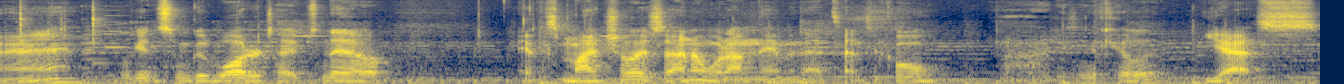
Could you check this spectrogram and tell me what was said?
Eh? We're getting some good water types now. If it's my choice, I know what I'm naming that Tentacool. Oh, think he'll kill it? Yes.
